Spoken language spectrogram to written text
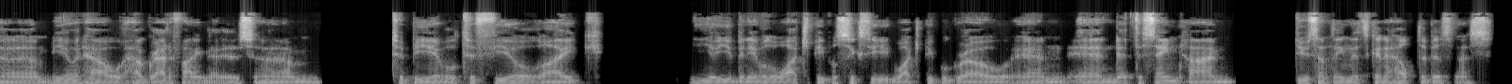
um, you know, and how, how gratifying that is, um, to be able to feel like you know, you've been able to watch people succeed, watch people grow and, and at the same time do something that's going to help the business.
